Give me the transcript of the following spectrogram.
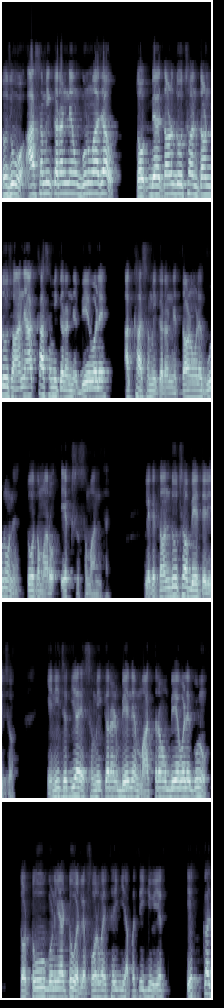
તો જુઓ, આ સમીકરણને હું ગુણવા જાઉં, તો બે, ત્રણ દુ છ ને ત્રણ દુ છ, આને આખા સમીકરણને બે વડે, આખા સમીકરણને ત્રણ વડે ગુણો ને, તો તમારો એક્સ સમાન થાય. એટલે કે ત્રણ દુ છ, બે તેરી છ. એની જગ્યાએ સમીકરણ બે ને માત્ર હું બે વડે ગુણું, તો ટુ ગુણ્યા ટુ એટલે ફોર વાય થઈ ગયા, પતી ગયું એક એક જ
